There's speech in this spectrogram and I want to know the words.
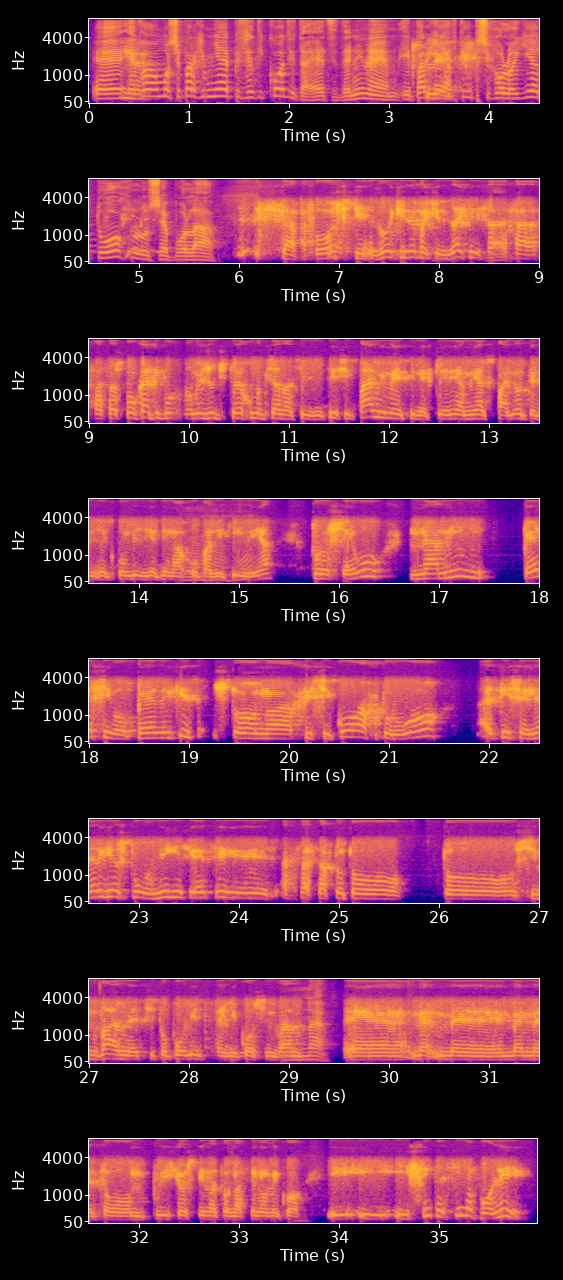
Ε, Ναι. Εδώ όμως υπάρχει μια επιθετικότητα έτσι δεν είναι; Υπάρχει Ναι. αυτή η ψυχολογία του όχλου σε πολλά. Σαφώς και εδώ κύριε Πακυρδάκη θα, θα, θα σας πω κάτι που νομίζω ότι το έχουμε ξανασυζητήσει πάλι με την ευκαιρία μιας παλιότερης εκπομπής για την οπαδική βία. Προς Θεού να μην πέσει ο Πέλεκης στον α, φυσικό αυτούργο α, της ενέργειας που οδήγησε έτσι σε σε αυτό το, το συμβάν, έτσι, το πολύ τραγικό συμβάν Ναι. ε, με, με, με, με το που είχε ως θύμα τον αστυνομικό. Οι, οι, οι φύτες είναι πολλοί.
